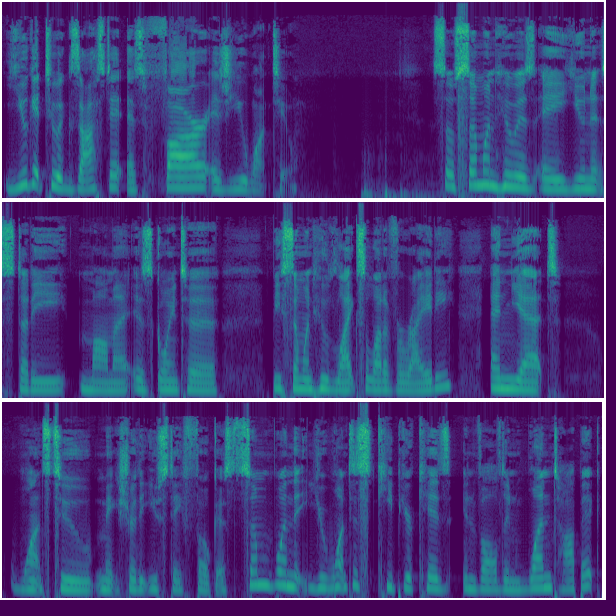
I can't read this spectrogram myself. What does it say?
You get to exhaust it as far as you want to. So, someone who is a unit study mama is going to be someone who likes a lot of variety and yet wants to make sure that you stay focused. Someone that you want to keep your kids involved in one topic,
